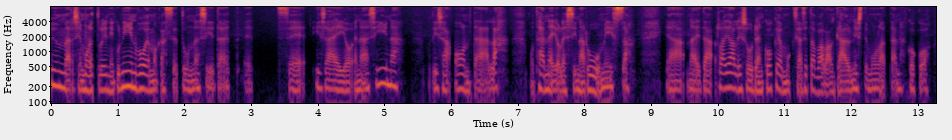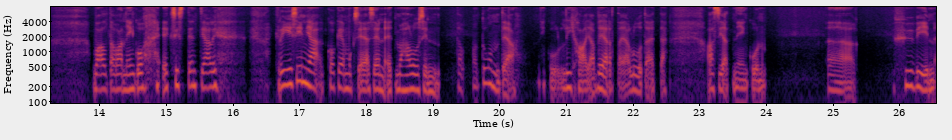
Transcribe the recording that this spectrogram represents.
ymmärsin, mulle tuli niin, kuin niin voimakas se tunne siitä, että, että se isä ei ole enää siinä, mutta isä on täällä, mutta hän ei ole siinä ruumiissa. Ja näitä rajallisuuden kokemuksia se tavallaan käynnisti mulla tämän koko valtava niin kuin eksistentiaali kriisin ja kokemuksia ja sen, että mä halusin tuntea niin kuin lihaa ja verta ja luuta, että asiat niin kuin, äh, hyvin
